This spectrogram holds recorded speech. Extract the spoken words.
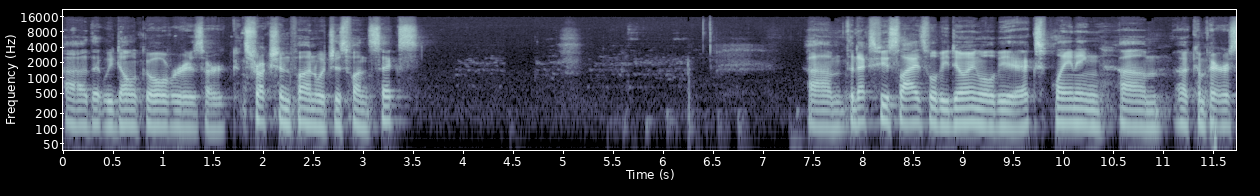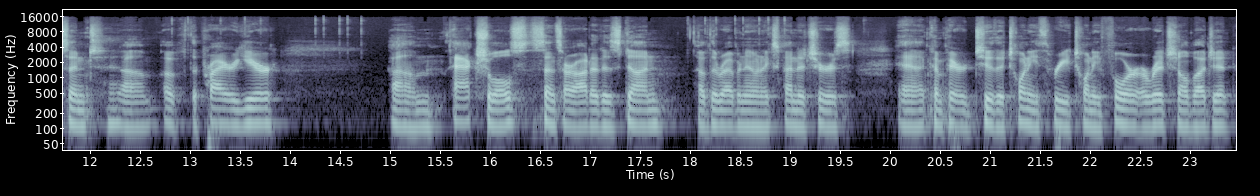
uh, that we don't go over is our construction fund, which is Fund Six. Um, The next few slides we'll be doing, we'll be explaining um, a comparison um, of the prior year um, actuals, since our audit is done, of the revenue and expenditures uh, compared to the 23-24 original budget.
